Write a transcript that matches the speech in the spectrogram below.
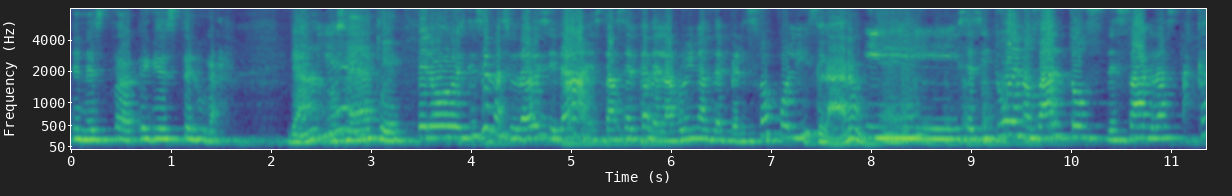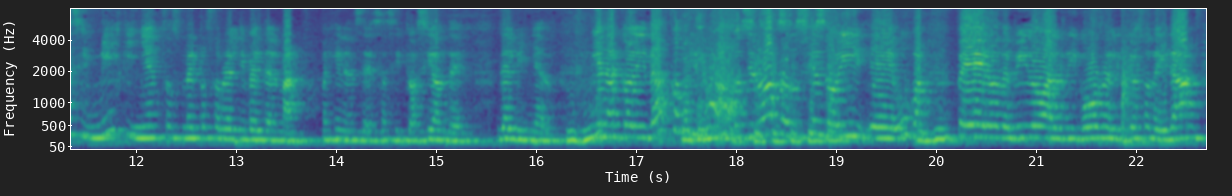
en, esta, en este lugar. Ya, o sea que... Pero es que es en la ciudad de Sirá, está cerca de las ruinas de Persópolis. Claro. Y se sitúa en los altos de Sagras, a casi 1500 metros sobre el nivel del mar. Imagínense esa situación de, del viñedo. Y en la actualidad continúa, continúa, produciendo eh, uva, pero debido al rigor religioso de Irán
